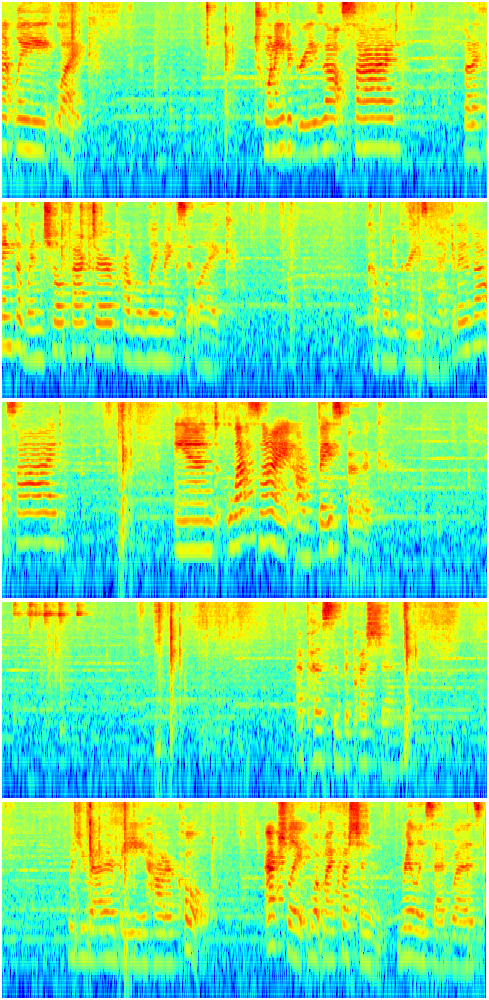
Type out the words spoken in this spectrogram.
Currently like 20 degrees outside, but I think the wind chill factor probably makes it like a couple degrees negative outside. And last night on Facebook, I posted the question, would you rather be hot or cold? Actually, what my question really said was,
